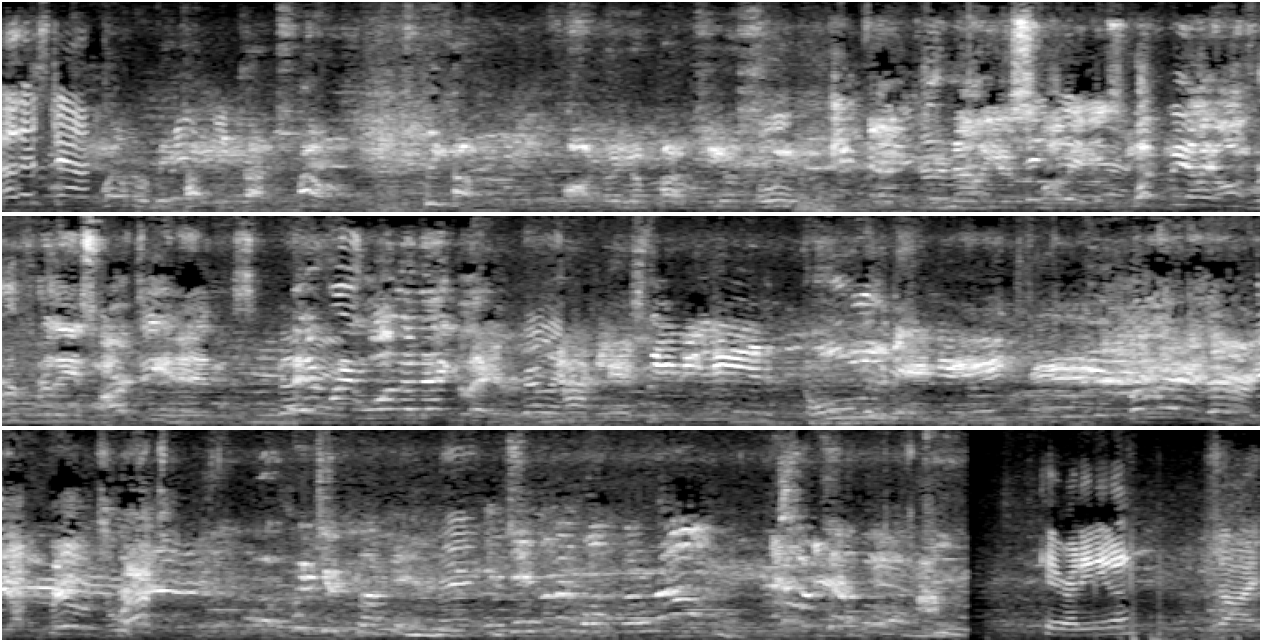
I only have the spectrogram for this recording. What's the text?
Oh, there's Jack. What will be Captain Jack Sparrow? Speak up! Order your fancy or swoon! Anchor now, you smugglers. What may I offer for these hearty heads? Every one an egg layer. Hooray your clucking. Won't go wrong. Okay, ready, Nina? Die.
